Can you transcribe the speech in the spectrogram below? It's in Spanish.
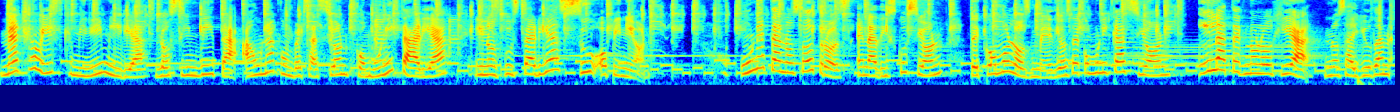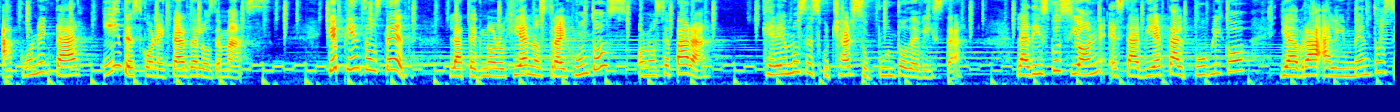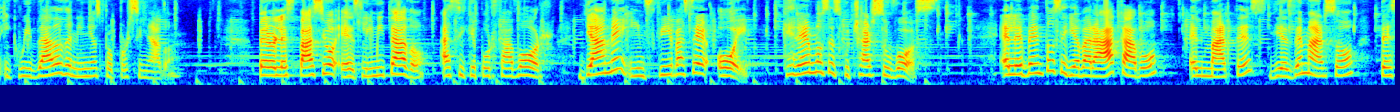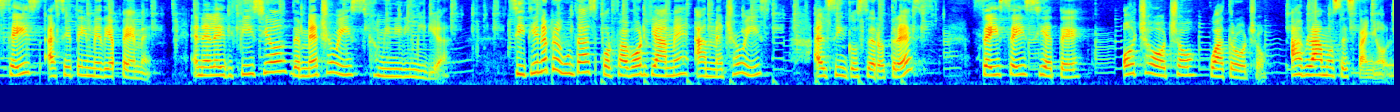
Metro East Community Media los invita a una conversación comunitaria y nos gustaría su opinión. Únete a nosotros en la discusión de cómo los medios de comunicación y la tecnología nos ayudan a conectar y desconectar de los demás. ¿Qué piensa usted? ¿La tecnología nos trae juntos o nos separa? Queremos escuchar su punto de vista. La discusión está abierta al público y habrá alimentos y cuidado de niños proporcionado. Pero el espacio es limitado, así que por favor, llame e inscríbase hoy. Queremos escuchar su voz. El evento se llevará a cabo el martes 10 de marzo de 6 a 7 y media pm en el edificio de Metro East Community Media. Si tiene preguntas, por favor llame a Metro East al 8848. Hablamos español.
